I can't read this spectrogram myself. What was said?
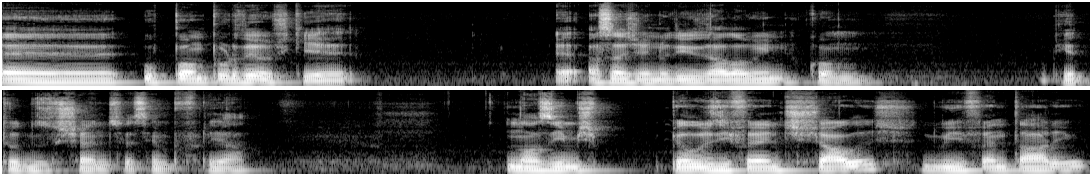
uh, o Pão por Deus, que é, é, ou seja, no dia de Halloween, como dia de todos os santos é sempre feriado, nós íamos pelas diferentes salas do infantário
